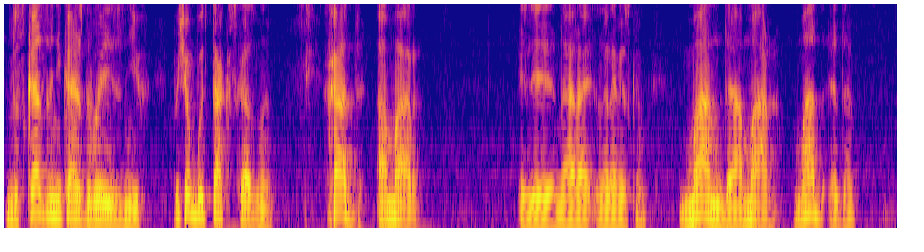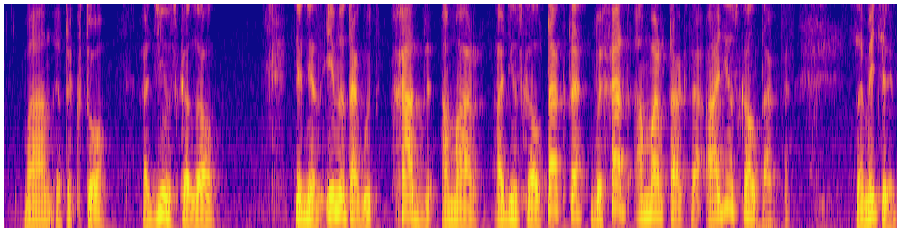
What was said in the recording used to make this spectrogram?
высказывание каждого из них. Причем будет так сказано. חד אמר, или на арамейском, מאן דאמר. מאן – это מאן – это кто? Один сказал, нет, нет, именно так будет. חד אמר. Один сказал так-то, וחד אמר так-то, а один сказал так-то. Заметили?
